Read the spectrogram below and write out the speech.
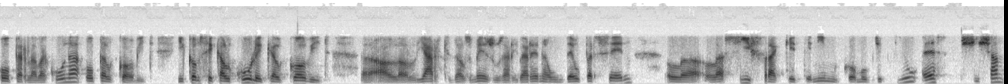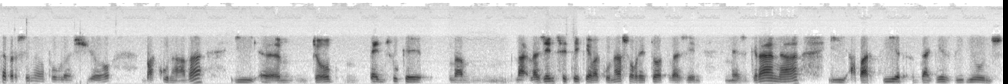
o per la vacuna o pel Covid. I com se calcula que el Covid eh, al, llarg dels mesos arribarem a un 10%, la, la xifra que tenim com a objectiu és 60% de la població vacunada i eh, jo penso que la la, la gent se té que vacunar, sobretot la gent més grana, i a partir d'aquest dilluns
